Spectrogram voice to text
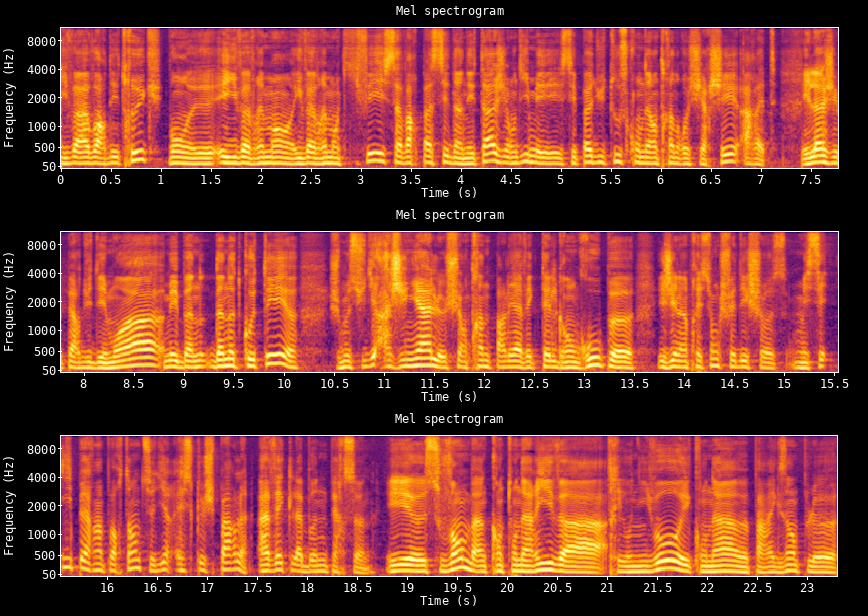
il va avoir des trucs, bon, euh, et il va vraiment, il va vraiment kiffer. Ça va repasser d'un étage et on dit mais c'est pas du tout ce qu'on est en train de rechercher, arrête. Et là j'ai perdu des mois, mais ben, d'un autre côté, je me suis dit ah génial, je suis en train de parler avec tel grand groupe euh, et j'ai l'impression que je fais des choses. Mais c'est hyper important de se dire est-ce que je parle avec la bonne personne? Et euh, souvent, ben, quand on arrive à très haut niveau et qu'on a euh, par exemple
